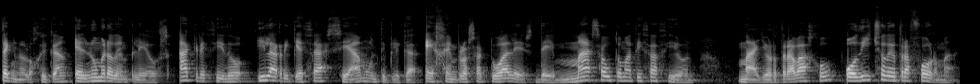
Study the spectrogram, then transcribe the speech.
tecnológica, el número de empleos ha crecido y la riqueza se ha multiplicado. Ejemplos actuales de más automatización, mayor trabajo o dicho de otra forma,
